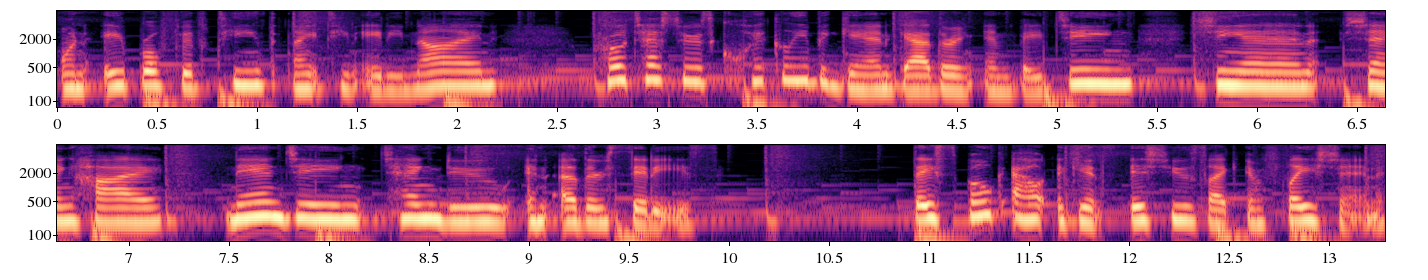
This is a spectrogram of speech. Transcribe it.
on April 15, 1989, protesters quickly began gathering in Beijing, Xi'an, Shanghai, Nanjing, Chengdu, and other cities. They spoke out against issues like inflation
